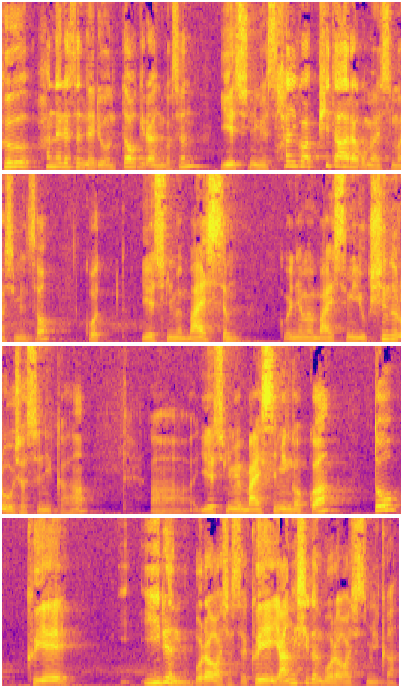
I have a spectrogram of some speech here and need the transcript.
그 하늘에서 내려온 떡이라는 것은 예수님의 살과 피다라고 말씀하시면서 곧 예수님의 말씀, 왜냐하면 말씀이 육신으로 오셨으니까 아, 예수님의 말씀인 것과 또 그의 일은 뭐라고 하셨어요? 그의 양식은 뭐라고 하셨습니까?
